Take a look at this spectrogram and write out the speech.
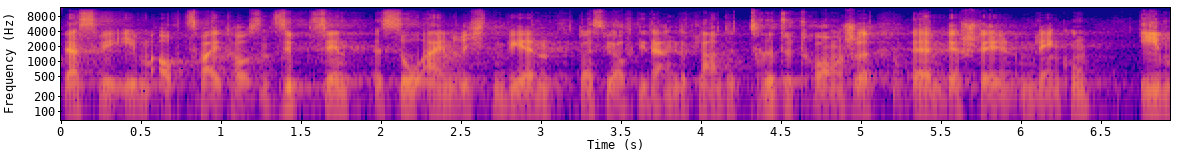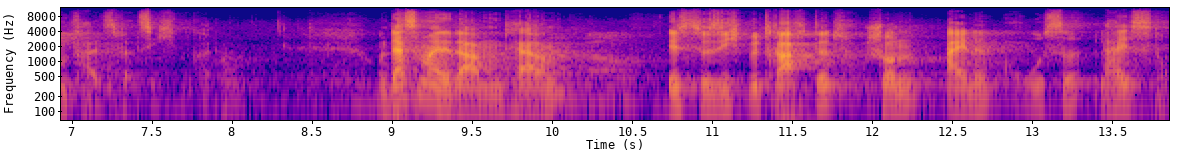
dass wir eben auch 2017 es so einrichten werden, dass wir auf die dann geplante dritte Tranche ähm, der Stellenumlenkung ebenfalls verzichten können. Das, meine Damen und Herren, ist für sich betrachtet schon eine große Leistung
